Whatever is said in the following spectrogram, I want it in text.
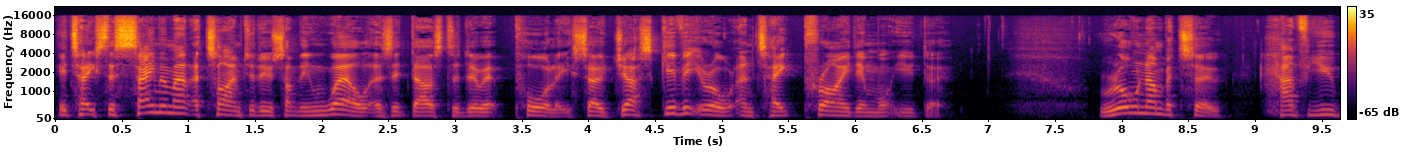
It takes the same amount of time to do something well as it does to do it poorly. So just give it your all and take pride in what you do. Rule number two have you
